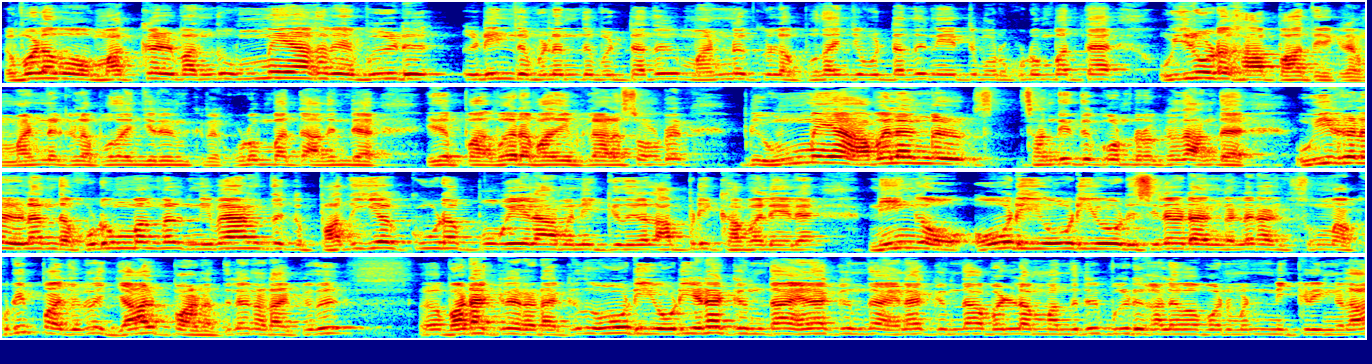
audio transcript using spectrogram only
எவ்வளவோ மக்கள் வந்து உண்மையாகவே வீடு இடிந்து விழுந்து விட்டது மண்ணுக்குள்ளே புதைஞ்சு விட்டது. நேற்று ஒரு குடும்பத்தை உயிரோட காப்பாத்திருக்கிறேன் மண்ணுக்குள்ளே புதைஞ்சிருக்கிற குடும்பத்தை அதின் இதை ப- வேறு பதிவுகளால் சொல்கிறேன் இப்படி உண்மையாக அவலங்கள் சந்தித்து கொண்டிருக்கிறது. அந்த உயிர்களை இழந்த குடும்பங்கள் நிவாரணத்துக்கு பதியக்கூட புகையிலாமல் நிற்குதுகள் அப்படி கவலையில் நீங்கள் ஓடி ஓடி ஓடி சில இடங்களில் நான் சும்மா குறிப்பாக சொல்ல யாழ்ப்பாணத்தில் நடக்குது வடக்கில் நடக்குது. ஓடி ஓடி எனக்கு இருந்தா எனக்கு இருந்தா எனக்கு வெள்ளம் வந்துட்டு வீடு கழுவ வேணும்னு நிற்கிறீங்களா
